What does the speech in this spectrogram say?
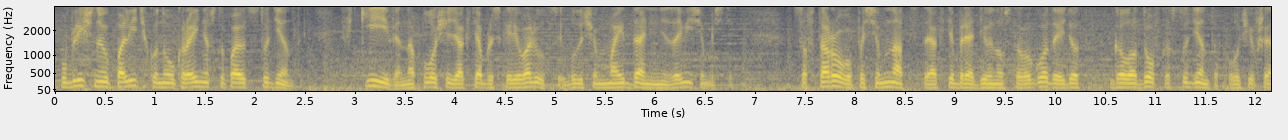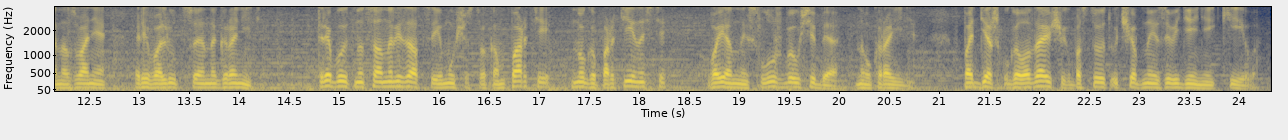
в публичную политику на Украине вступают студенты. В Киеве на площади Октябрьской революции, будучи Майдане независимости, со 2 по 17 октября 90 -го года идет голодовка студентов, получившая название «Революция на граните». Требуют национализации имущества Компартии, многопартийности, военной службы у себя на Украине. В поддержку голодающих бастуют учебные заведения Киева –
